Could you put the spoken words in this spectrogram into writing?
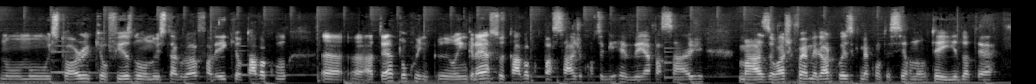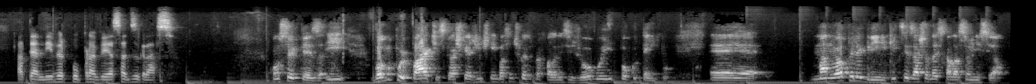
no, no story que eu fiz no, no Instagram, eu falei que eu tava com. Uh, até tô com o ingresso, eu tava com passagem, eu consegui rever a passagem, mas eu acho que foi a melhor coisa que me aconteceu não ter ido até, até Liverpool para ver essa desgraça. Com certeza. E vamos por partes, que eu acho que a gente tem bastante coisa para falar nesse jogo e pouco tempo. É... Manuel Pellegrini, o que, que vocês acham da escalação inicial?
